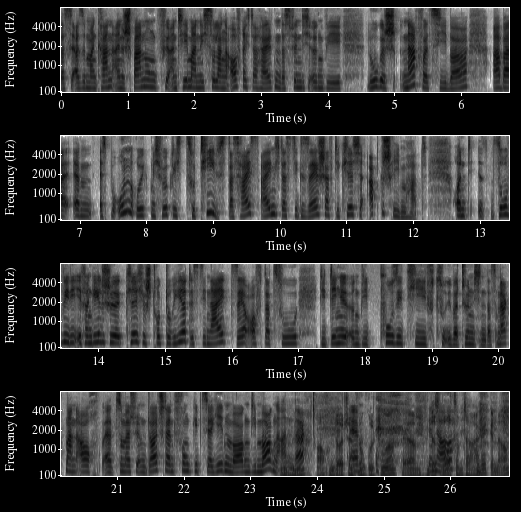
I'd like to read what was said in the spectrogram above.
Das, also man kann eine Spannung für ein Thema nicht so lange aufrechterhalten. Das finde ich irgendwie logisch nachvollziehbar. Aber ähm, es beunruhigt mich wirklich zutiefst. Das heißt eigentlich, dass die Gesellschaft die Kirche abgeschrieben hat. Und so wie die evangelische Kirche strukturiert ist, die neigt sehr oft dazu, die Dinge irgendwie positiv zu übertünchen. Das merkt man auch äh, zum Beispiel im Deutschlandfunk gibt es ja jeden Morgen die Morgenandacht. Mhm, auch im Deutschlandfunk ähm, Kultur, äh, genau. das Wort zum Tage, genau.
